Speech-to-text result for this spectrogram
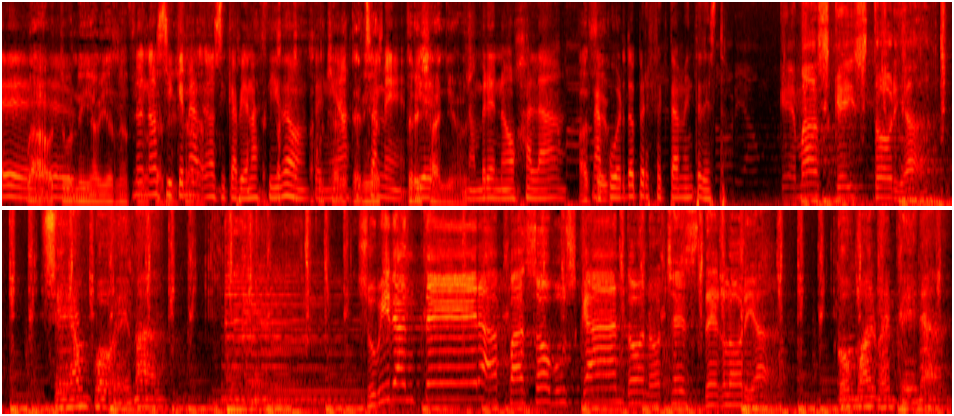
Eh, Guau, tú ni habías nacido No, no, sí que, me- no, sí que había nacido. Tenía, tenías escúchame, tres die- años. No, hombre, no, ojalá. Hace- Me acuerdo perfectamente de esto. Que más que historia sea un poema. Su vida entera pasó buscando noches de gloria como alma en pena.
